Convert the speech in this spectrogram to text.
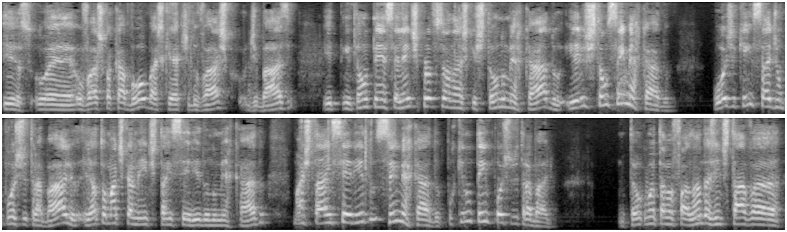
Isso. O, é, o Vasco acabou o basquete do Vasco, de base, e, então tem excelentes profissionais que estão no mercado e eles estão sem mercado. Hoje, quem sai de um posto de trabalho, ele automaticamente está inserido no mercado, mas está inserido sem mercado, porque não tem posto de trabalho. Então, como eu estava falando, a gente estava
